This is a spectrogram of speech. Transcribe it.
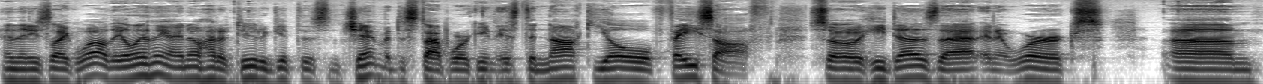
And then he's like, "Well, the only thing I know how to do to get this enchantment to stop working is to knock yo face off." So he does that, and it works. Um,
